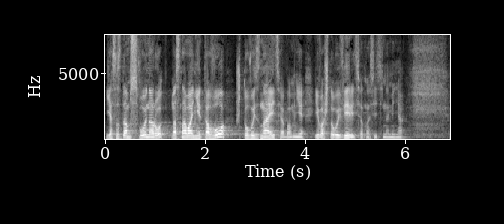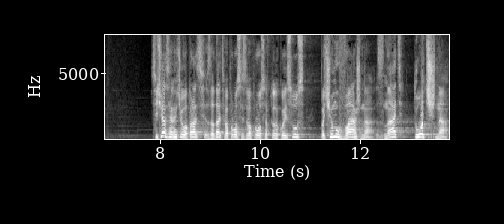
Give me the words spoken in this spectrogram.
Я создам свой народ на основании того, что вы знаете обо мне и во что вы верите относительно меня. Сейчас я хочу вопрос, задать вопрос из вопросов, кто такой Иисус. Почему важно знать точно,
